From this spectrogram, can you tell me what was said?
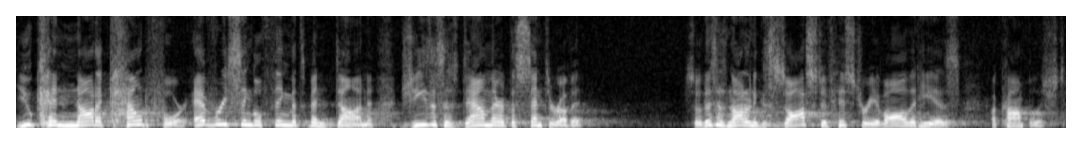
you cannot account for every single thing that's been done. Jesus is down there at the center of it. So, this is not an exhaustive history of all that he has accomplished.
